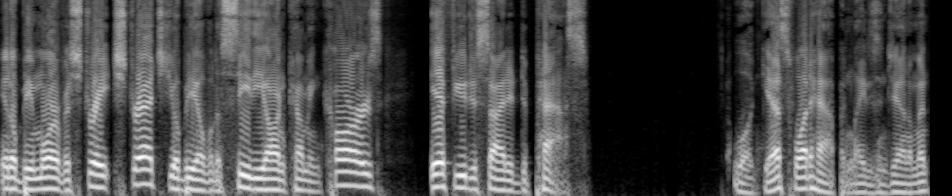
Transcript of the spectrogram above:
It'll be more of a straight stretch. You'll be able to see the oncoming cars if you decided to pass. Well, guess what happened, ladies and gentlemen?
